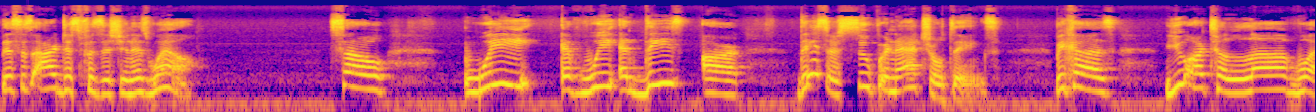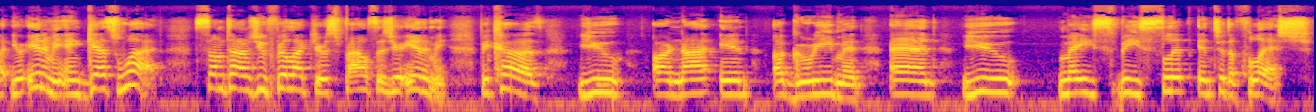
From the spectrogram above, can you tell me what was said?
this is our disposition as well. So we if we and these are these are supernatural things because you are to love what? Your enemy. And guess what? Sometimes you feel like your spouse is your enemy because you are not in agreement and you may be slip into the flesh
